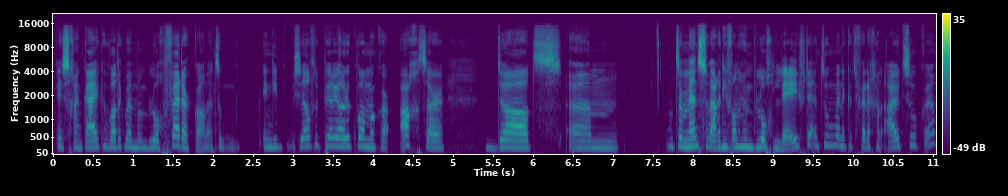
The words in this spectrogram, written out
eens gaan kijken wat ik met mijn blog verder kan. En toen, in diezelfde periode kwam ik erachter dat... Um, dat er mensen waren die van hun blog leefden. En toen ben ik het verder gaan uitzoeken.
